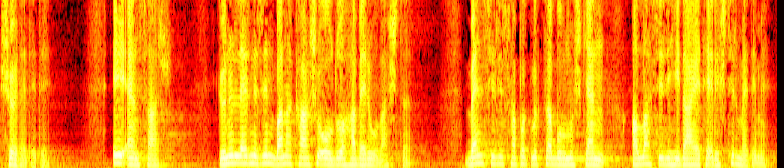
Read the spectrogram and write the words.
şöyle dedi. Ey Ensar! Gönüllerinizin bana karşı olduğu haberi ulaştı. Ben sizi sapıklıkta bulmuşken Allah sizi hidayete eriştirmedi mi?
